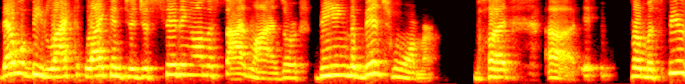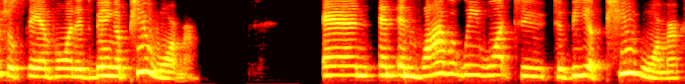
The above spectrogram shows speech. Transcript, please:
That would be like likened to just sitting on the sidelines or being the bench warmer. But uh, it, from a spiritual standpoint, it's being a pew warmer. And, and, and why would we want to, to be a pew warmer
